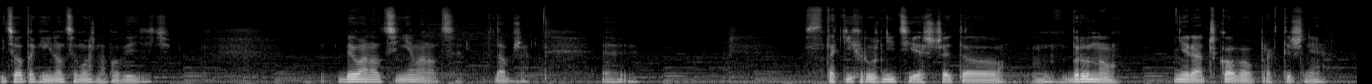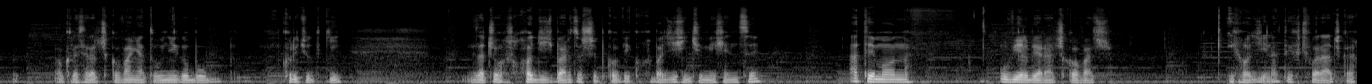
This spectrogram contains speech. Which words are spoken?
I co o takiej nocy można powiedzieć? Była noc i nie ma nocy. Dobrze. Y, z takich różnic jeszcze to Bruno nie raczkował praktycznie. Okres raczkowania to u niego był króciutki. Zaczął chodzić bardzo szybko, w wieku chyba 10 miesięcy. A Tymon uwielbia raczkować. I chodzi na tych czworaczkach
